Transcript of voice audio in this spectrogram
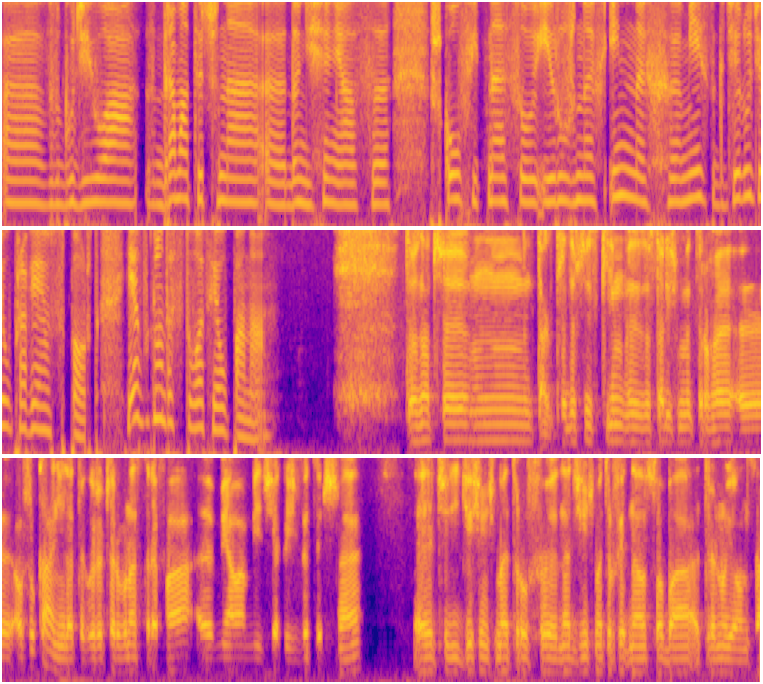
e, wzbudziła dramatyczne doniesienia z szkół fitnessu i różnych innych miejsc, gdzie ludzie uprawiają sport. Jak wygląda sytuacja u Pana? To znaczy, mm, tak, przede wszystkim zostaliśmy trochę e, oszukani, dlatego że czerwona strefa e, miała mieć jakieś wytyczne, czyli 10 metrów, na 10 metrów jedna osoba trenująca.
